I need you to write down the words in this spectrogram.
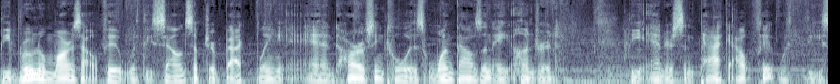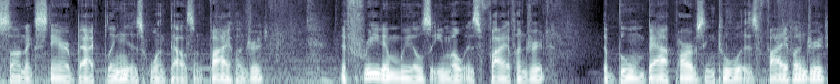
The Bruno Mars outfit with the Sound Scepter back bling and harvesting tool is 1,800. The Anderson .Paak outfit with the Sonic Snare back bling is 1,500. The Freedom Wheels emote is 500. The Boom Bap harvesting tool is 500.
